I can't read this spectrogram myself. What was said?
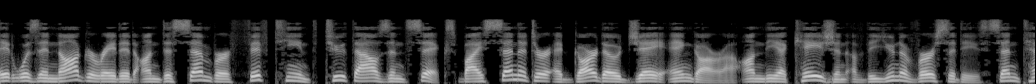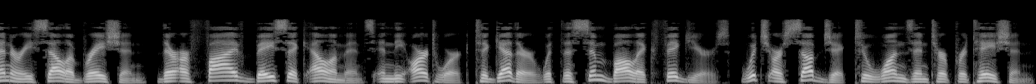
It was inaugurated on December 15, 2006 by Senator Edgardo J. Angara on the occasion of the university's centenary celebration. There are five basic elements in the artwork together with the symbolic figures, which are subject to one's interpretation.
